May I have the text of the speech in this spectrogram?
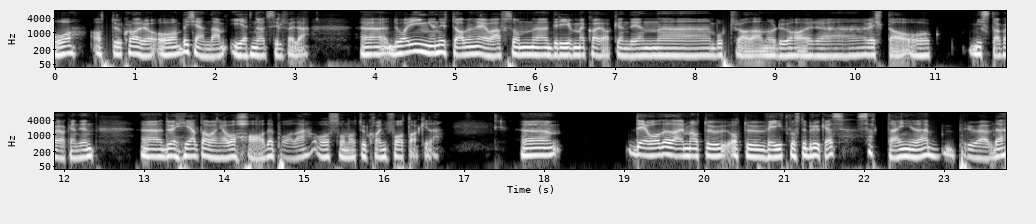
og at du klarer å betjene dem i et nødstilfelle. Eh, du har ingen nytte av en VHF som eh, driver med kajakken din eh, bort fra deg når du har velta og mista kajakken din. Du er helt avhengig av å ha det på deg, og sånn at du kan få tak i det det er òg det der med at du, at du vet hvordan det brukes. Sett deg inn i det, prøv det.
